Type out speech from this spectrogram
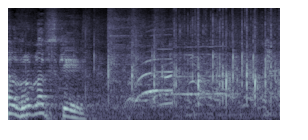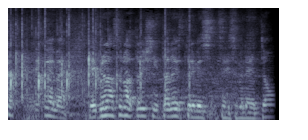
Michal Wroblewský. Děkujeme. Jak bude následovat tradiční tanec, který se jmenuje Don.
